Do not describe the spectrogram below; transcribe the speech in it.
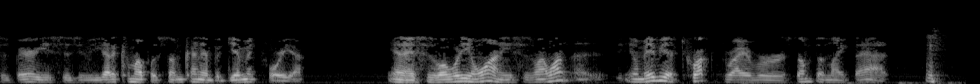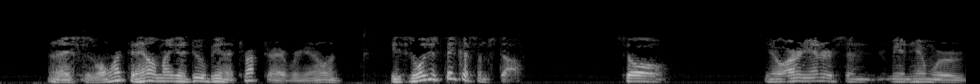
says, Barry, he says, you got to come up with some kind of a gimmick for you. And I said, well, what do you want? He says, well, I want, uh, you know, maybe a truck driver or something like that. and I said, well, what the hell am I going to do being a truck driver, you know? And he says, well, just think of some stuff. So, you know, Arn Anderson, me and him were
